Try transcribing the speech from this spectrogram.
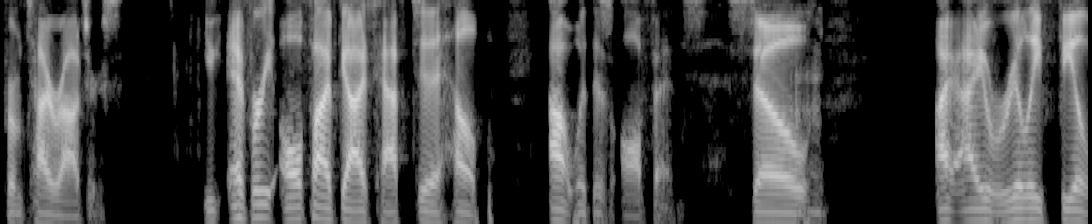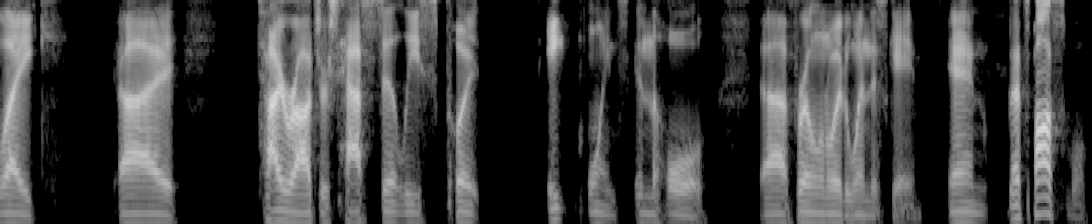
from Ty Rodgers. You every all five guys have to help out with this offense. So mm-hmm. I, I really feel like uh, Ty Rodgers has to at least put eight points in the hole uh, for Illinois to win this game, and that's possible.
